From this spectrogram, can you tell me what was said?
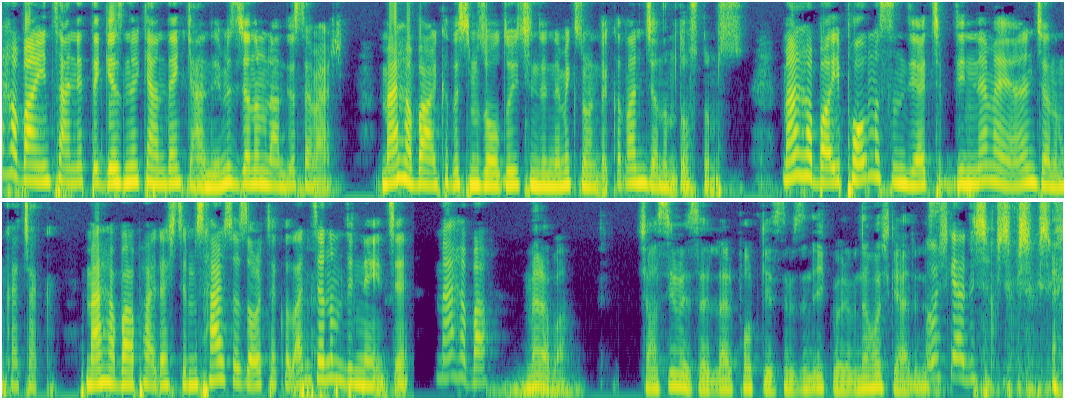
Merhaba internette gezinirken denk geldiğimiz canım radyo sever. Merhaba arkadaşımız olduğu için dinlemek zorunda kalan canım dostumuz. Merhaba ayıp olmasın diye açıp dinlemeyen canım kaçak. Merhaba paylaştığımız her söz ortak olan canım dinleyici. Merhaba. Merhaba. Şahsi Meseleler podcastimizin ilk bölümüne hoş geldiniz. Hoş geldin. Şık şık şık şık.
